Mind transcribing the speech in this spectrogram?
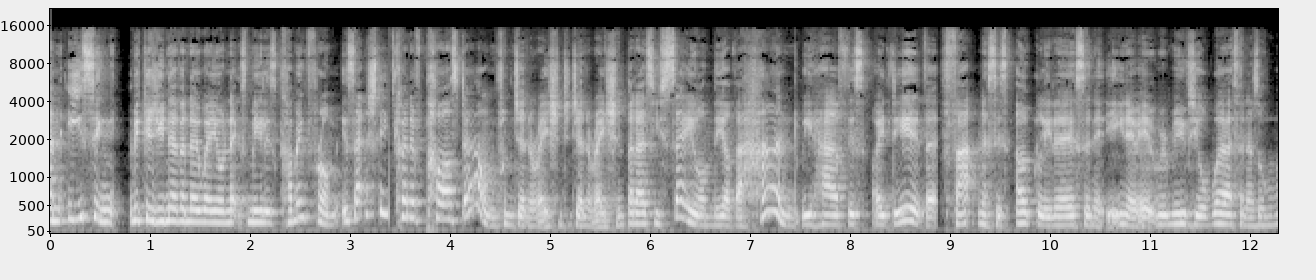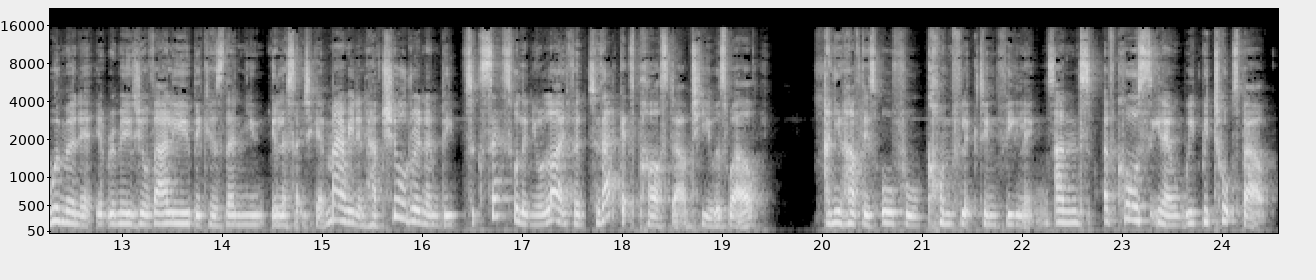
and eating because you never know where your next meal is coming from is actually kind of passed down from generation to generation. But as you say, on the other hand, we have this idea that fatness is ugliness and it, you know, it removes your worth. And as a woman, it, it removes your value because then you, you're less likely to get married and have children and be successful in your life. And so that gets passed down to you as well and you have these awful conflicting feelings. And of course, you know, we, we talked about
